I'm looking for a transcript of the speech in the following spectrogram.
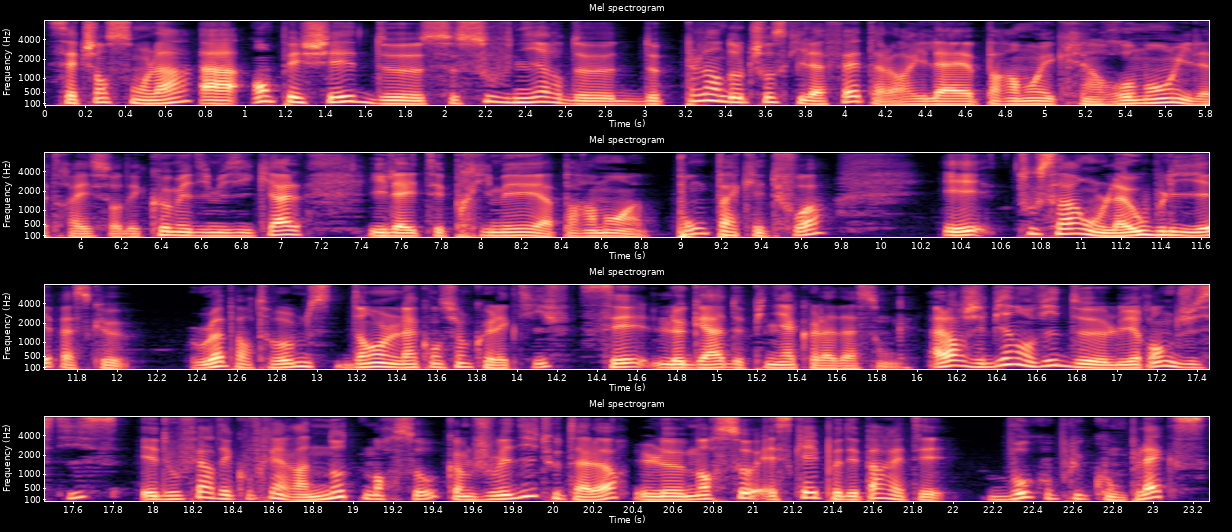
cette chanson-là a empêché de se souvenir de, de plein d'autres choses qu'il a faites. Alors il a apparemment écrit un roman, il a travaillé sur des comédies musicales, il a été primé apparemment un bon paquet de fois. Et tout ça, on l'a oublié parce que Rupert Holmes, dans l'inconscient collectif, c'est le gars de Pina Colada Song. Alors j'ai bien envie de lui rendre justice et de vous faire découvrir un autre morceau. Comme je vous l'ai dit tout à l'heure, le morceau Escape au départ était beaucoup plus complexe.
